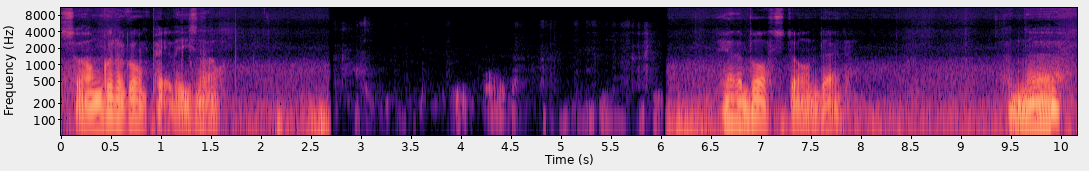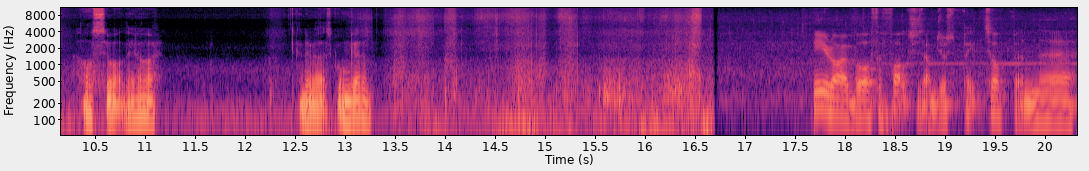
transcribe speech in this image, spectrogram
So I'm going to go and pick these now. Yeah, they're both stone dead. And uh, I'll see what they are. Anyway, let's go and get them. Here are both the foxes I've just picked up, and uh,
